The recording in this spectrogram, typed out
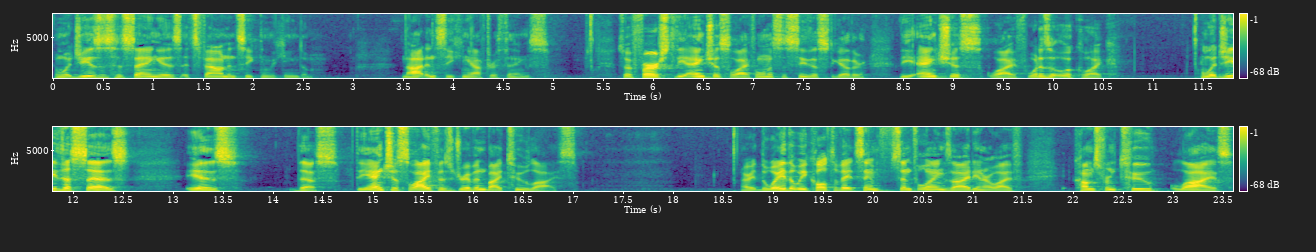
And what Jesus is saying is it's found in seeking the kingdom, not in seeking after things. So, first, the anxious life. I want us to see this together. The anxious life. What does it look like? What Jesus says is this the anxious life is driven by two lies. All right, the way that we cultivate sin- sinful anxiety in our life comes from two lies.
